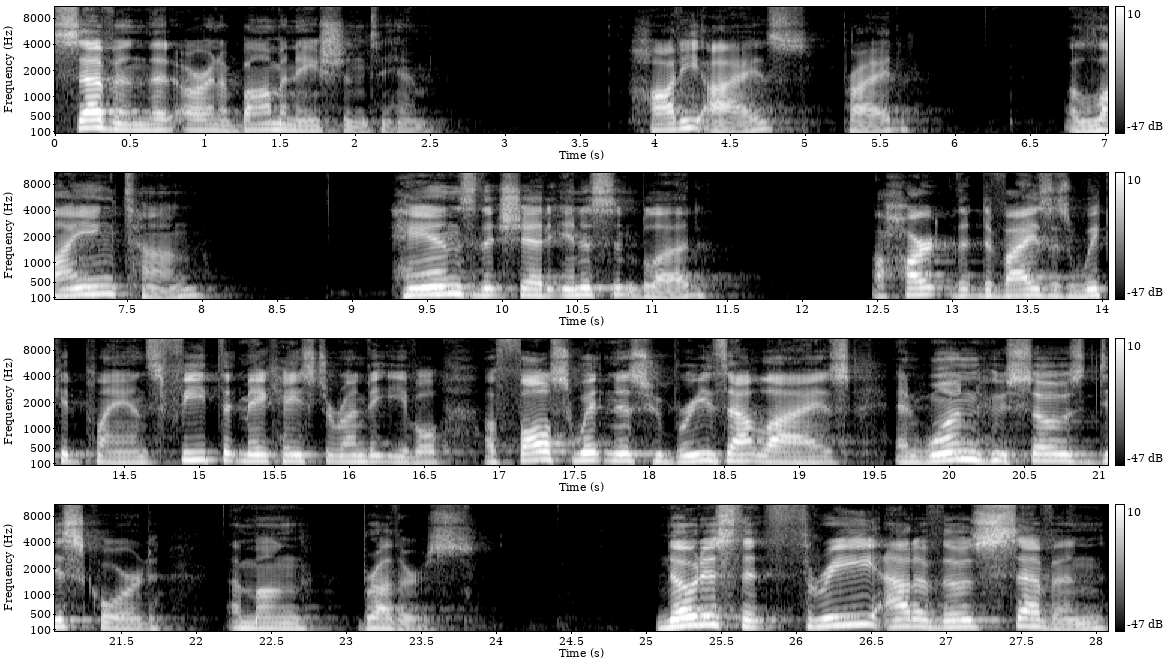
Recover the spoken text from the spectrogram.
seven that are an abomination to him haughty eyes, pride, a lying tongue, hands that shed innocent blood a heart that devises wicked plans, feet that make haste to run to evil, a false witness who breathes out lies, and one who sows discord among brothers. Notice that three out of those seven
